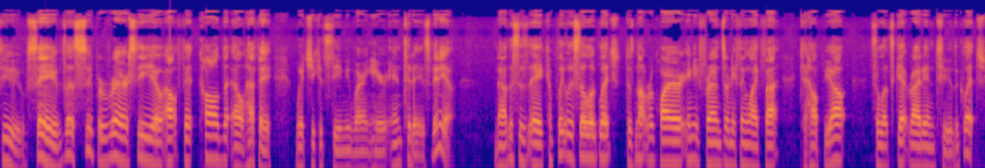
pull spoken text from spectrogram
to save the super rare CEO outfit called the El Jefe, which you can see me wearing here in today's video. Now this is a completely solo glitch, does not require any friends or anything like that to help you out, so let's get right into the glitch.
